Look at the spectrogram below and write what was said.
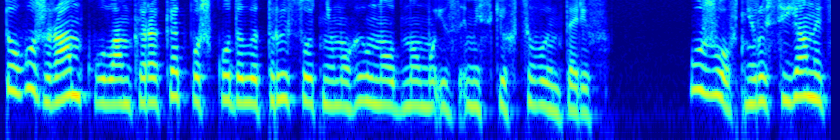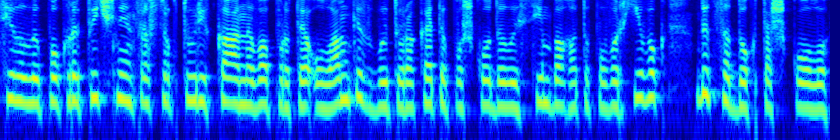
Того ж рамку уламки ракет пошкодили три сотні могил на одному із міських цвинтарів. У жовтні росіяни цілили по критичній інфраструктурі Канева, проте уламки збиту ракети пошкодили сім багатоповерхівок, дитсадок та школу.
